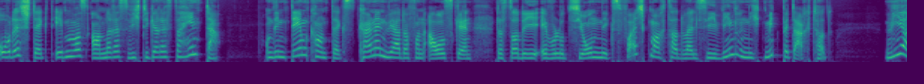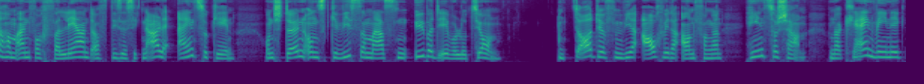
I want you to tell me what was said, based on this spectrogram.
oder es steckt eben was anderes, Wichtigeres dahinter. Und in dem Kontext können wir davon ausgehen, dass da die Evolution nichts falsch gemacht hat, weil sie Windeln nicht mitbedacht hat. Wir haben einfach verlernt, auf diese Signale einzugehen und stellen uns gewissermaßen über die Evolution. Und da dürfen wir auch wieder anfangen, hinzuschauen und ein klein wenig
